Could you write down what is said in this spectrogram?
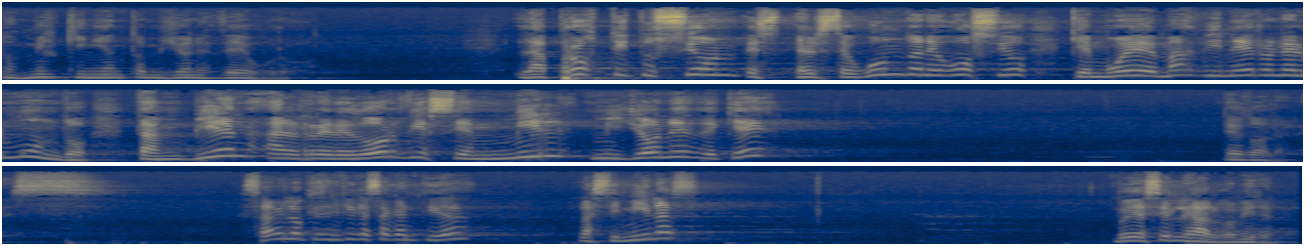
2.500 millones de euros. La prostitución es el segundo negocio que mueve más dinero en el mundo. También alrededor de 100 mil millones de qué? De dólares. ¿Sabe lo que significa esa cantidad? ¿Las similas? Voy a decirles algo, miren.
